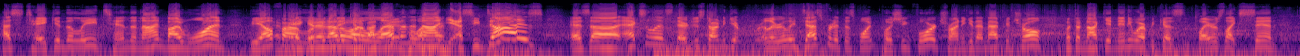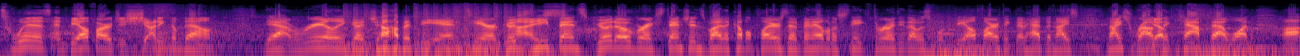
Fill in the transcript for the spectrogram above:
has taken the lead. 10 to 9 by one. BLFire looking to make it 11 to 9. Yes, he does. As uh, Excellence, they're just starting to get really, really desperate at this point, pushing forward, trying to get that map control, but they're not getting anywhere because players like Sin, Twiz, and BLFire are just shutting them down. Yeah, really good job at the end here. Good nice. defense, good overextensions by the couple players that have been able to sneak through. I think that was BLFire. I think that had the nice, nice route yep. to cap that one. Uh,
